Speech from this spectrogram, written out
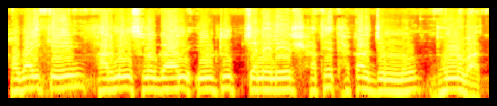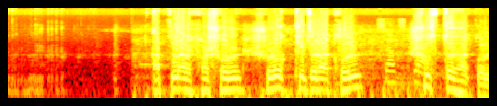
সবাইকে ফার্মিং স্লোগান ইউটিউব চ্যানেলের সাথে থাকার জন্য ধন্যবাদ। আপনার ফসল সুরক্ষিত রাখুন সুস্থ থাকুন।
